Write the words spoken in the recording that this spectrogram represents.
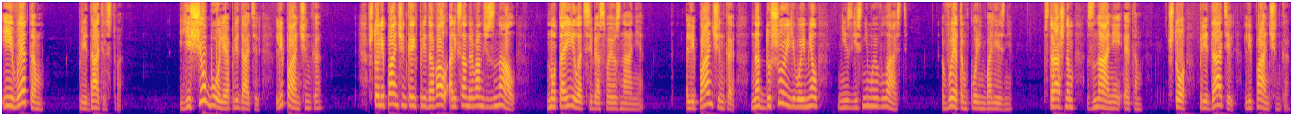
И в этом предательство. Еще более предатель — Липанченко. Что Липанченко их предавал, Александр Иванович знал, но таил от себя свое знание. Липанченко над душою его имел неизъяснимую власть. В этом корень болезни, в страшном знании этом, что предатель Липанченко.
